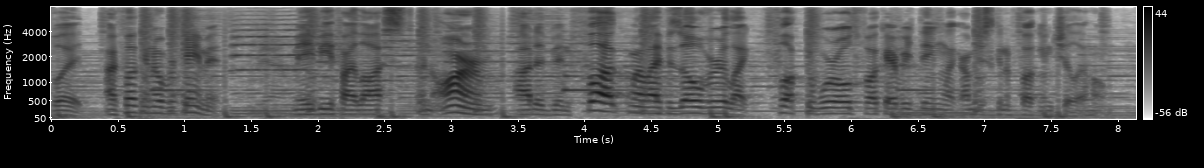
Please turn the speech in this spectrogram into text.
but I fucking overcame it. yeah. Maybe if I lost an arm, I'd have been fuck. My life is over. Like fuck the world, fuck everything. Like I'm just gonna fucking chill at home.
